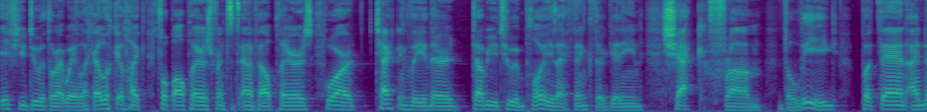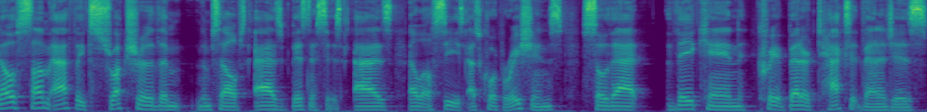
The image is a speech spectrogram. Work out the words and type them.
if you do it the right way. Like I look at like football players, for instance, NFL players who are technically they're W2 employees. I think they're getting check from the league. But then I know some athletes structure them themselves as businesses, as LLCs, as corporations, so that they can create better tax advantages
